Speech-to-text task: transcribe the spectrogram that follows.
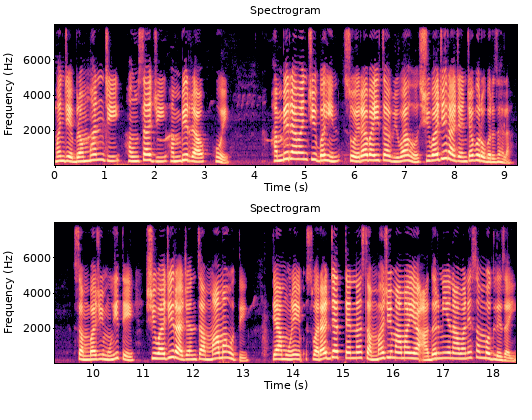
म्हणजे ब्रह्मणजी हंसाजी हंबीरराव होय. हंबीररावांची बहीण सोयराबाईचा विवाह शिवाजीराजांच्या बरोबर झाला. संभाजी मोहिते शिवाजी राजांचा मामा होते. त्यामुळे स्वराज्यात त्यांना संभाजी मामा या आदरणीय नावाने संबोधले जाई.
